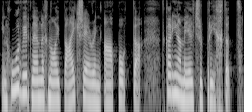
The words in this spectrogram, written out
In Chur wird nämlich neu Bikesharing angeboten. Carina Melcher berichtet.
